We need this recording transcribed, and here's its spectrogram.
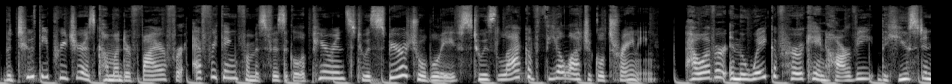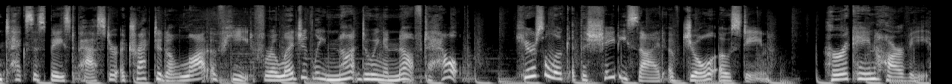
The toothy preacher has come under fire for everything from his physical appearance to his spiritual beliefs to his lack of theological training. However, in the wake of Hurricane Harvey, the Houston, Texas based pastor attracted a lot of heat for allegedly not doing enough to help. Here's a look at the shady side of Joel Osteen. Hurricane Harvey.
